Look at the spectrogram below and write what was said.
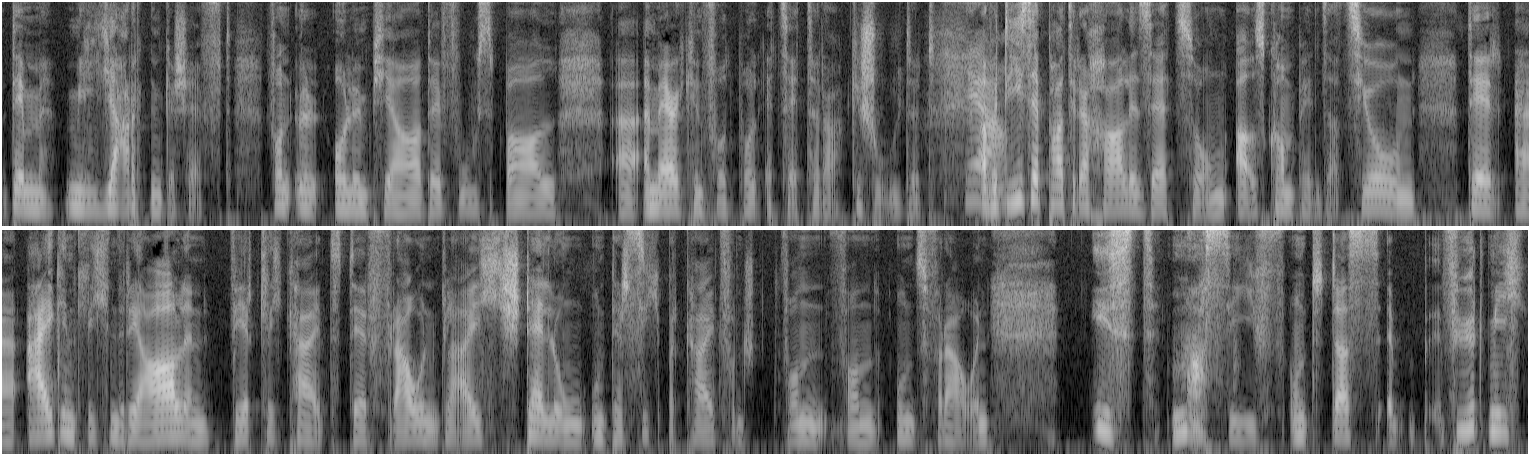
dem Milliardengeschäft von Olympiade, Fußball, äh, American Football etc. geschuldet. Ja. Aber diese patriarchale Setzung als Kompensation der äh, eigentlichen realen Wirklichkeit der Frauengleichstellung und der Sichtbarkeit von, von, von uns Frauen ist massiv und das äh, führt mich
